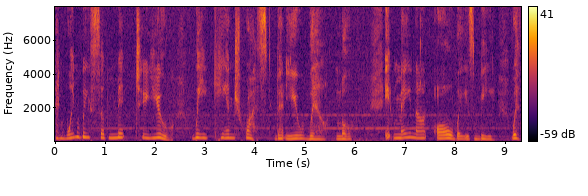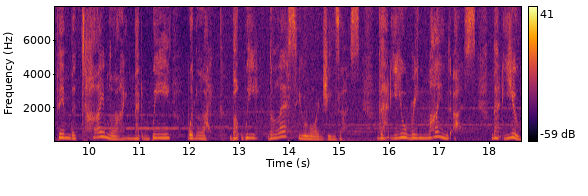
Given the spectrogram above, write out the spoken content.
And when we submit to you, we can trust that you will move. It may not always be within the timeline that we would like but we bless you, Lord Jesus, that you remind us that you,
